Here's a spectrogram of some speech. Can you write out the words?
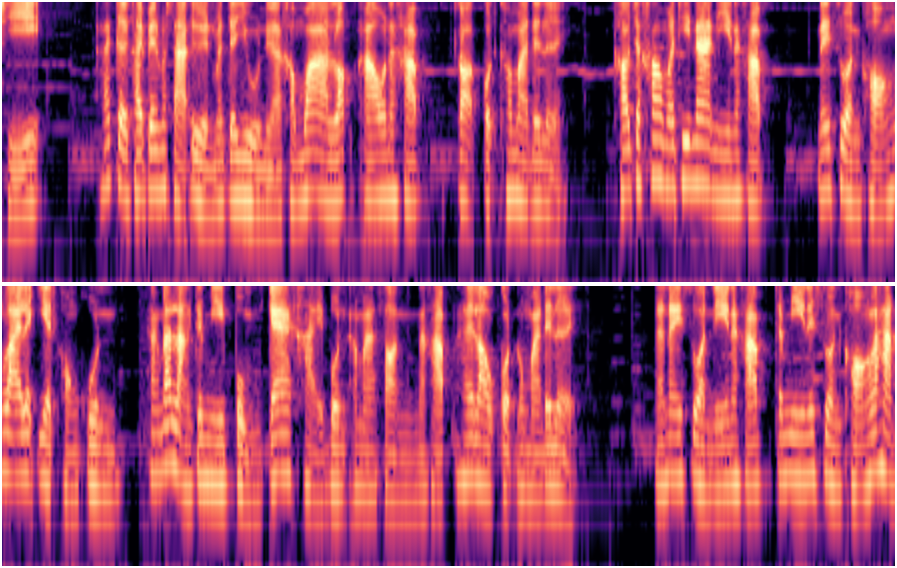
ชี้ ถ้าเกิดใครเป็นภาษาอื่น มันจะอยู่เหนือคำว่า lock out นะครับ ก็กดเข้ามาได้เลย เขาจะเข้ามาที่หน้านี้นะครับ ในส่วนของรายละเอียดของคุณ ทางด้านหลังจะมีปุ่มแก้ไขบน Amazon นะครับ ให้เรากดลงมาได้เลย และในส่วนนี้นะครับ จะมีในส่วนของรหัส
